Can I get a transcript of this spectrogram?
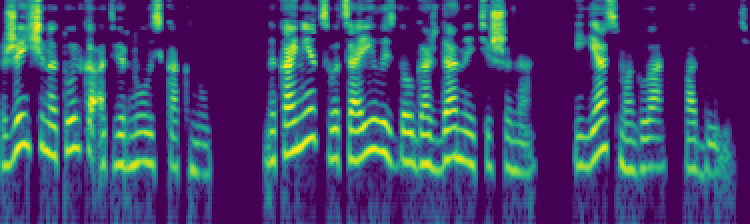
Женщина только отвернулась к окну. Наконец воцарилась долгожданная тишина, и я смогла подумать.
